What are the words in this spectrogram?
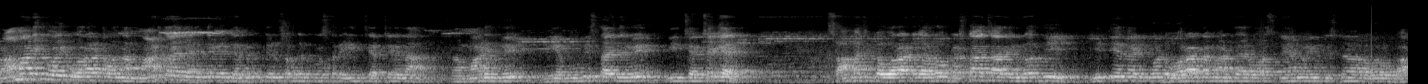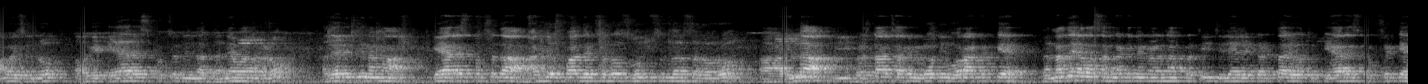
ಪ್ರಾಮಾಣಿಕವಾಗಿ ಹೋರಾಟವನ್ನ ಮಾಡ್ತಾ ಇದೆ ಅಂತೇಳಿ ಜನರಿಗೆ ತಿಳಿಸೋದಕ್ಕೋಸ್ಕರ ಈ ಚರ್ಚೆಯನ್ನ ನಾವು ಮಾಡಿದ್ವಿ. ಈಗ ಮುಗಿಸ್ತಾ ಇದ್ದೀವಿ. ಈ ಚರ್ಚೆಗೆ ಸಾಮಾಜಿಕ ಹೋರಾಟಗಾರರು, ಭ್ರಷ್ಟಾಚಾರ ವಿರೋಧಿ ನೀತಿಯನ್ನು ಇಟ್ಕೊಂಡು ಹೋರಾಟ ಮಾಡ್ತಾ ಇರುವ ಸ್ನೇಹಮಯಿ ಕೃಷ್ಣ ಅವರು ಭಾಗವಹಿಸಿದ್ರು. ಅವರಿಗೆ ಕೆ ಆರ್ ಎಸ್ ಪಕ್ಷದಿಂದ ಧನ್ಯವಾದಗಳು. ಅದೇ ರೀತಿ ನಮ್ಮ ಕೆ ಆರ್ ಎಸ್ ಪಕ್ಷದ ರಾಜ್ಯ ಉಪಾಧ್ಯಕ್ಷರು ಸೋಮ್ ಸುಂದರ್ ಸರ್ ಅವರು ಎಲ್ಲ ಈ ಭ್ರಷ್ಟಾಚಾರ ವಿರೋಧಿ ಹೋರಾಟಕ್ಕೆ ತನ್ನದೇ ಆದ ಸಂಘಟನೆಗಳನ್ನ ಪ್ರತಿ ಜಿಲ್ಲೆಯಲ್ಲಿ ಕಟ್ತಾ ಇವತ್ತು ಕೆ ಆರ್ ಎಸ್ ಪಕ್ಷಕ್ಕೆ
